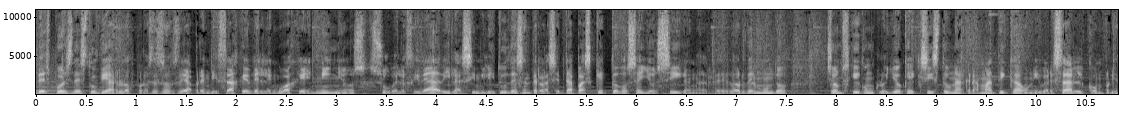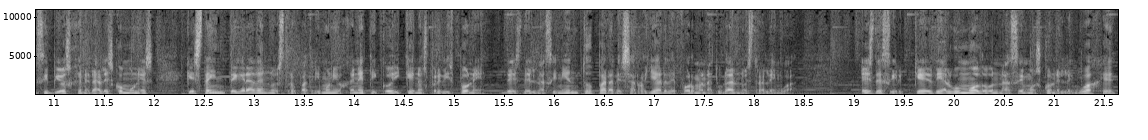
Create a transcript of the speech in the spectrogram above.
Después de estudiar los procesos de aprendizaje del lenguaje en niños, su velocidad y las similitudes entre las etapas que todos ellos siguen alrededor del mundo, Chomsky concluyó que existe una gramática universal con principios generales comunes que está integrada en nuestro patrimonio genético y que nos predispone desde el nacimiento para desarrollar de forma natural nuestra lengua. Es decir, que de algún modo nacemos con el lenguaje,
